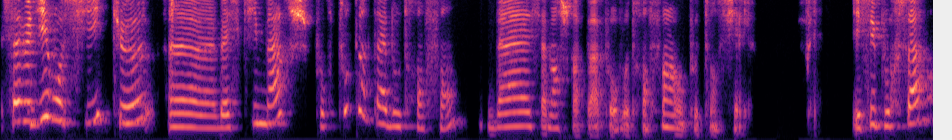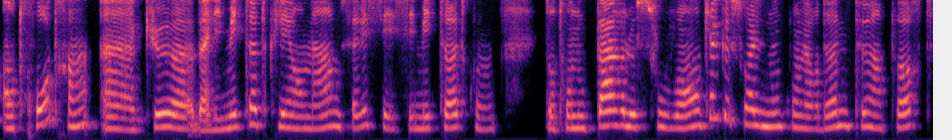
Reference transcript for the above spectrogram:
Ça veut dire aussi que bah, ce qui marche pour tout un tas d'autres enfants, bah, ça ne marchera pas pour votre enfant au potentiel. Et c'est pour ça, entre autres, hein, euh, que euh, bah, les méthodes clés en main, vous savez, ces, méthodes dont on nous parle souvent, quel que soit le nom qu'on leur donne, peu importe,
